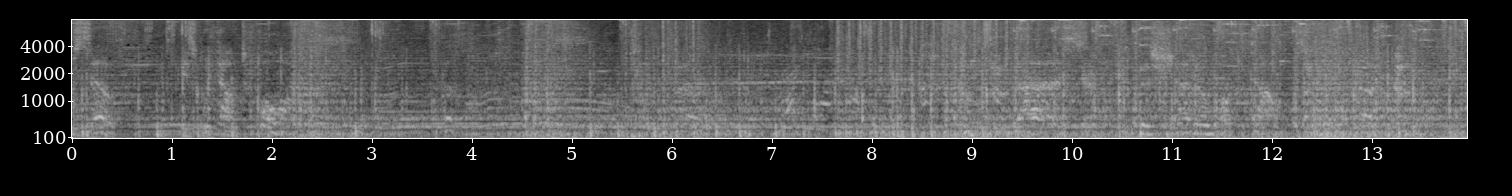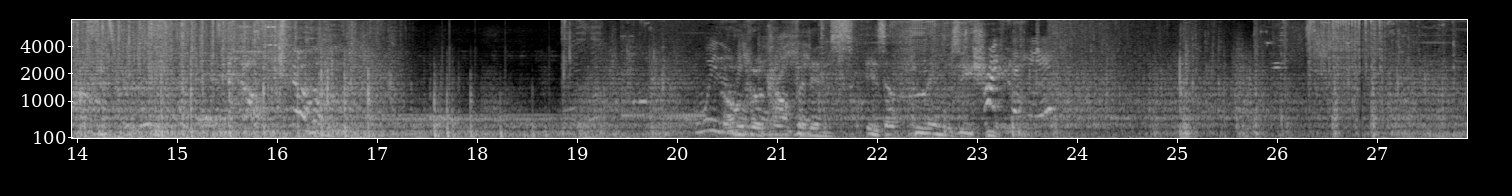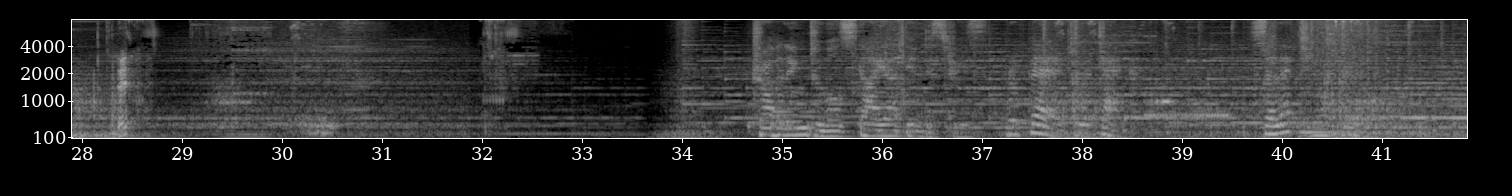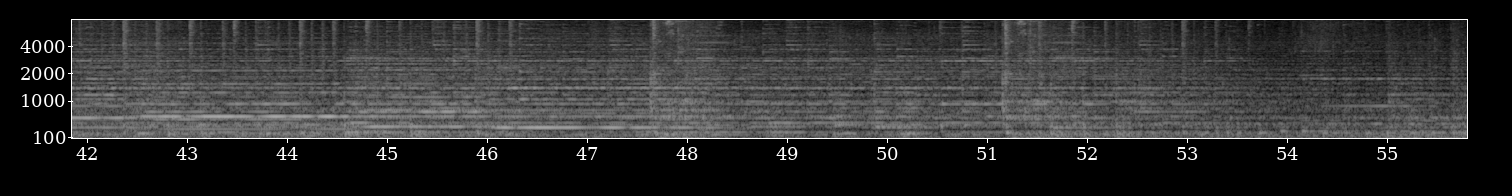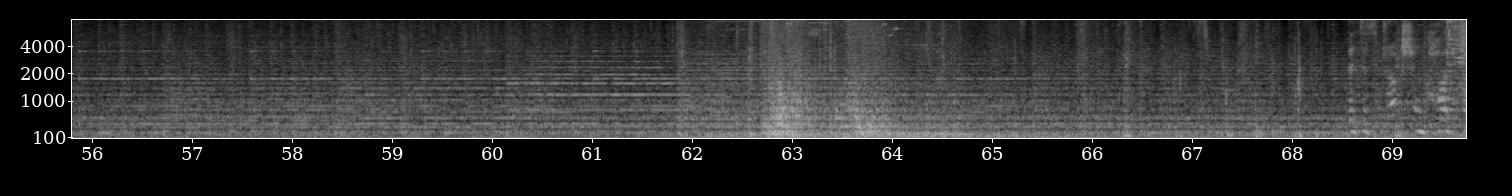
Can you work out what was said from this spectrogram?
True self is without form. The shadow of doubt. We will be here. Overconfidence is a flimsy shield.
